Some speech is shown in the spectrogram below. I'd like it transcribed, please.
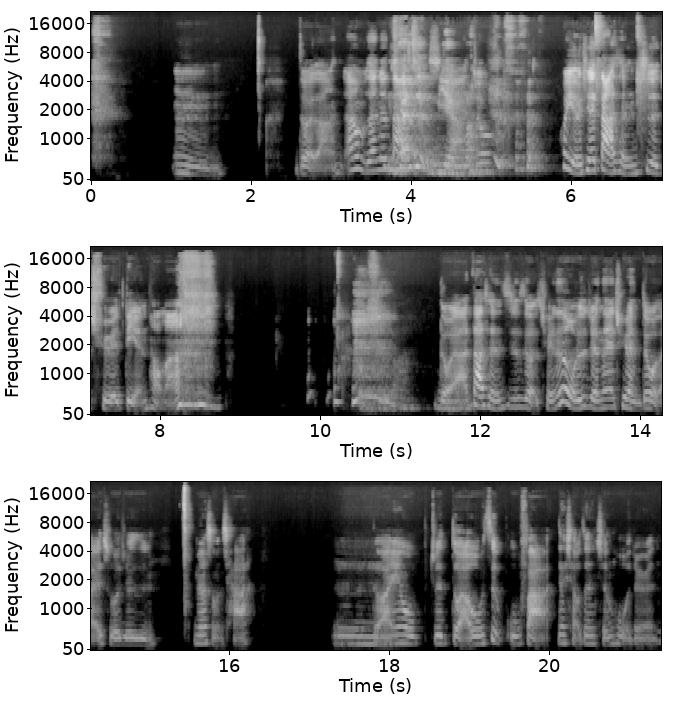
嗯，对啦，阿姆斯特丹就大城市啊，就会有一些大城市的缺点，好吗？是啊，对啊，大城市就是有缺，但是我就觉得那些缺点对我来说就是没有什么差。嗯，对啊，因为我觉得对啊，我是无法在小镇生活的人，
